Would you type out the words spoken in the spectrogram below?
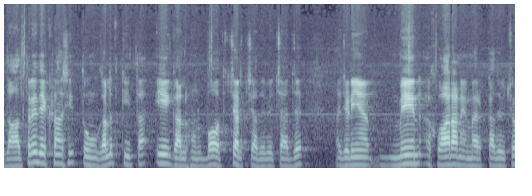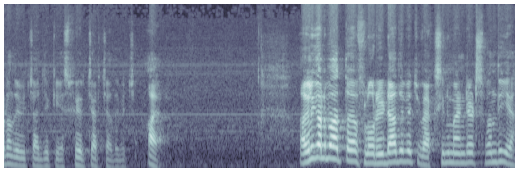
ਅਦਾਲਤ ਨੇ ਦੇਖਣਾ ਸੀ, ਤੂੰ ਗਲਤ ਕੀਤਾ। ਇਹ ਗੱਲ ਹੁਣ ਬਹੁਤ ਚਰਚਾ ਦੇ ਵਿੱਚ ਅੱਜ, ਜਿਹੜੀਆਂ ਮੇਨ ਅਖਬਾਰਾਂ ਨੇ ਅਮਰੀਕਾ ਦੇ ਵਿੱਚ, ਉਹਨਾਂ ਦੇ ਵਿੱਚ ਅੱਜ ਕੇਸ ਫਿਰ ਚਰਚਾ ਦੇ ਵਿੱਚ ਆਇਆ। ਅਗਲੀ ਗੱਲਬਾਤ ਫਲੋਰੀਡਾ ਦੇ ਵਿੱਚ ਵੈਕਸੀਨ ਮੈਂਡੇਟ ਸੰਬੰਧੀ ਆ।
